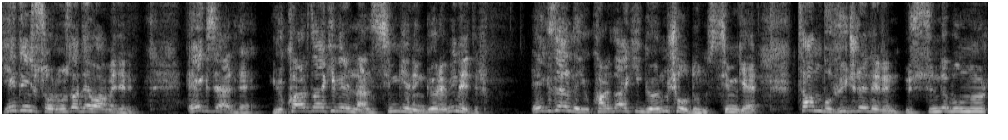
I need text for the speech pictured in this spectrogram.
Yedinci sorumuzla devam edelim. Excel'de yukarıdaki verilen simgenin görevi nedir? Excel'de yukarıdaki görmüş olduğunuz simge tam bu hücrelerin üstünde bulunur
